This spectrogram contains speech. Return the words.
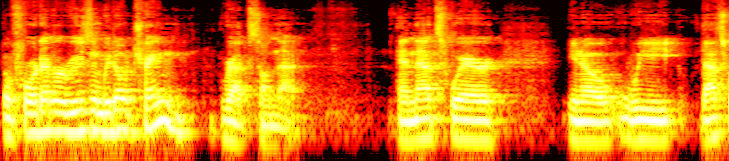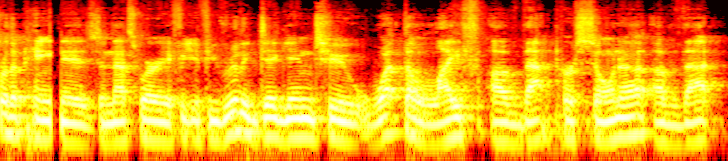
but for whatever reason we don't train reps on that. And that's where you know we that's where the pain is. And that's where if, if you really dig into what the life of that persona of that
